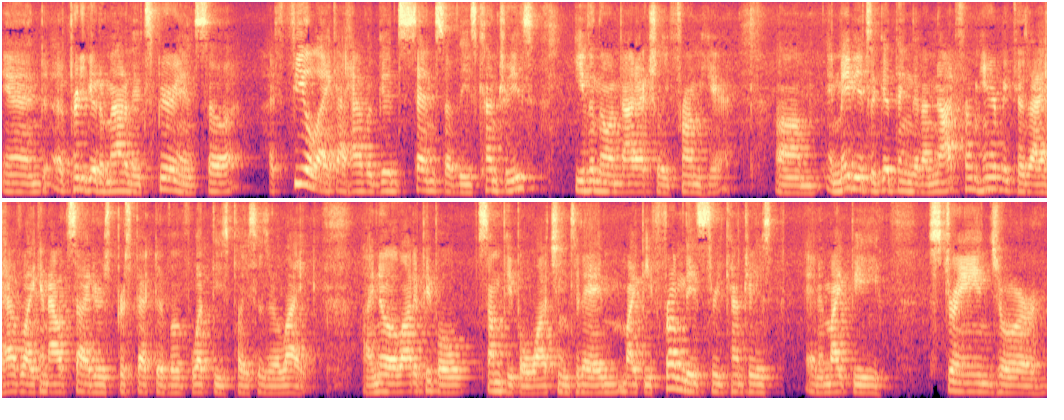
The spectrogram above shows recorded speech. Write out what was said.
and a pretty good amount of experience. So I feel like I have a good sense of these countries, even though I'm not actually from here. Um, and maybe it's a good thing that I'm not from here because I have like an outsider's perspective of what these places are like. I know a lot of people, some people watching today might be from these three countries, and it might be strange or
